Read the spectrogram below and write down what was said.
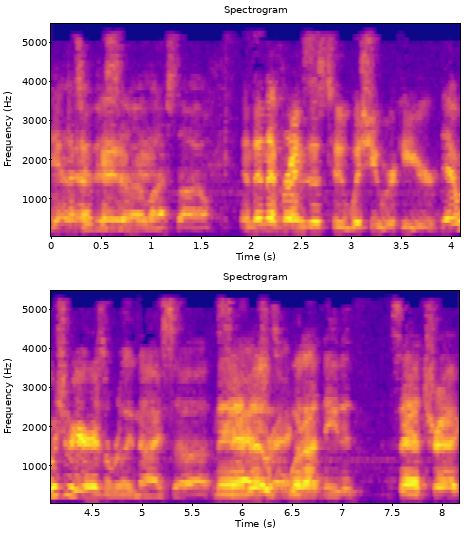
yeah, that's to okay. this uh, okay. lifestyle." And then that brings us to "Wish You Were Here." Yeah, "Wish You Were Here" is a really nice, uh, Man, that track. was what I needed. Sad track.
